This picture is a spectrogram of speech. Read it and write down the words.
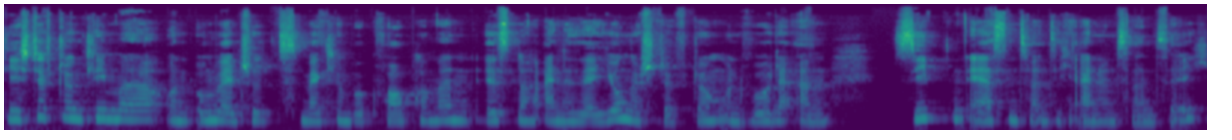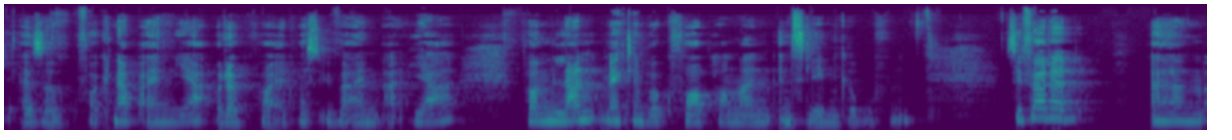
Die Stiftung Klima- und Umweltschutz Mecklenburg-Vorpommern ist noch eine sehr junge Stiftung und wurde am 7.01.2021, also vor knapp einem Jahr oder vor etwas über einem Jahr, vom Land Mecklenburg-Vorpommern ins Leben gerufen. Sie fördert ähm,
